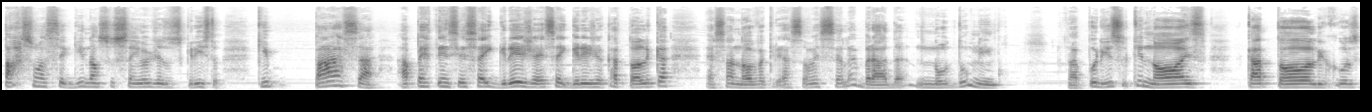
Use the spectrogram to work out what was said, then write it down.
passam a seguir nosso Senhor Jesus Cristo, que passa a pertencer a essa igreja, essa igreja católica, essa nova criação é celebrada no domingo. É por isso que nós, católicos,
